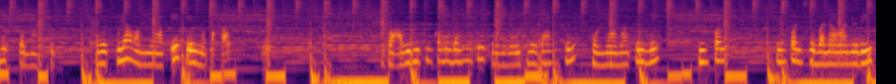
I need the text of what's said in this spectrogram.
મિક્સ કરી નાખીશું હવે ફુલાવાનું આપણે તેલમાં પકાવવું તો આવી રીતે તમે બનાવજો તમને બહુ જ મજા આવશે. જમવા માટે ને સિમ્પલ સિમ્પલ છે બનાવવાની રીત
